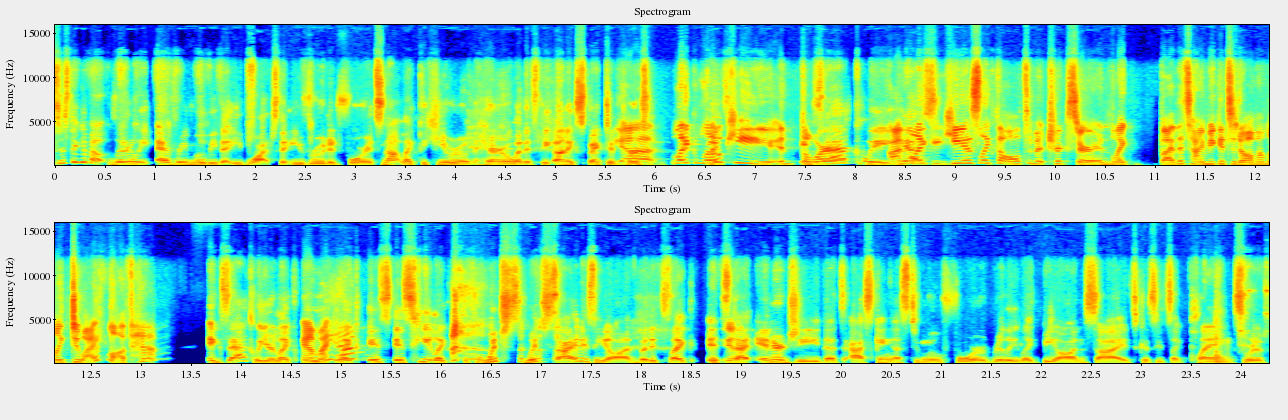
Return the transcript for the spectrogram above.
just think about literally every movie that you've watched that you've rooted for. It's not like the hero and the heroine, it's the unexpected yeah, person. Like Loki in Thor. Exactly. I'm yes. like he is like the ultimate trickster and like by the time you get to know him I'm like, "Do I love him?" Exactly. You're like am i like is is he like which which side is he on? But it's like it's yeah. that energy that's asking us to move forward really like beyond sides because it's like playing sort of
